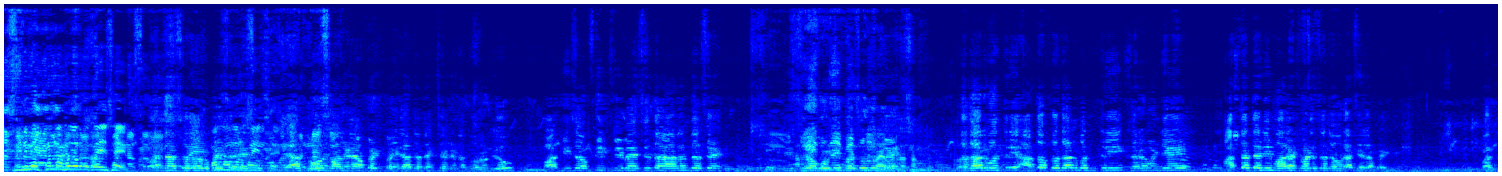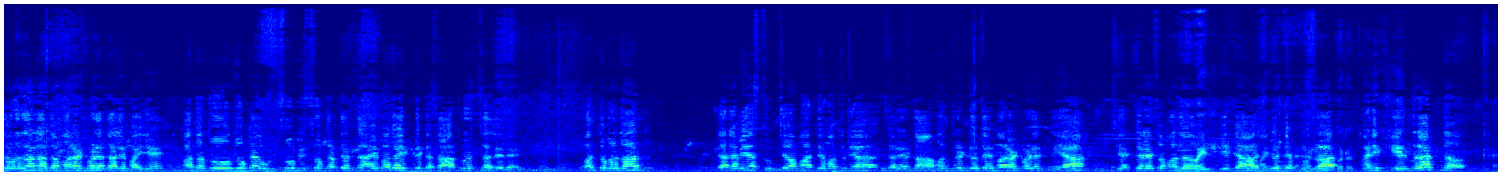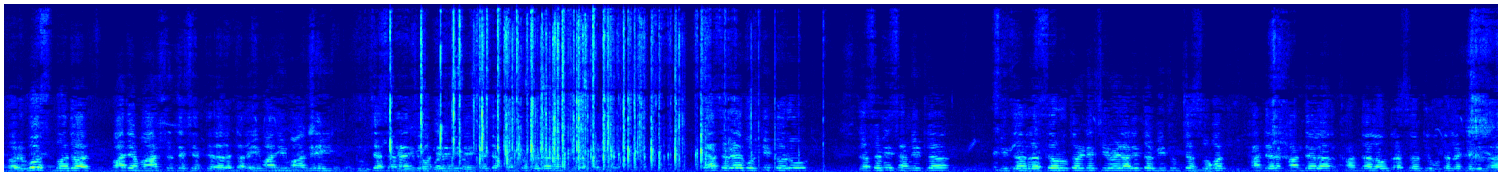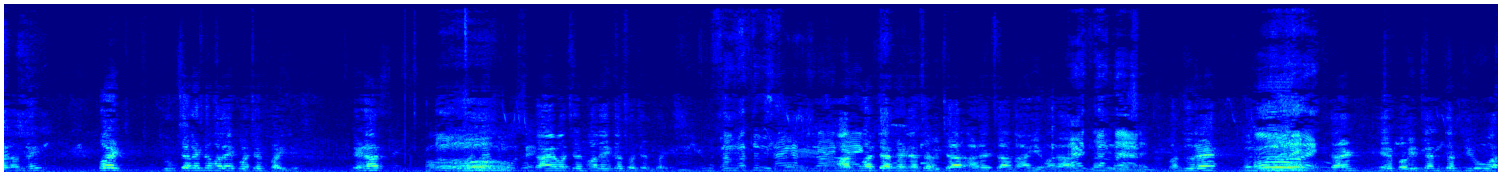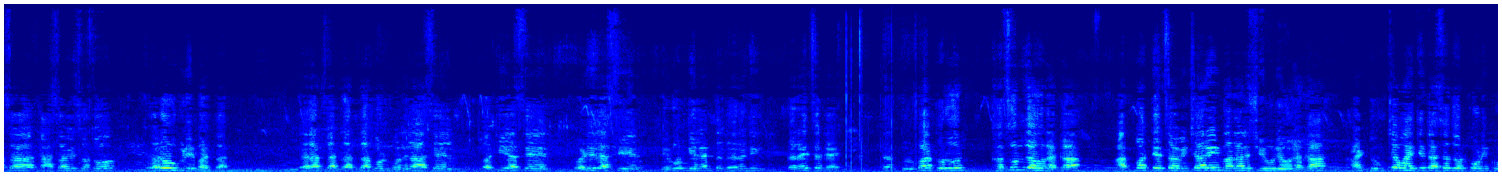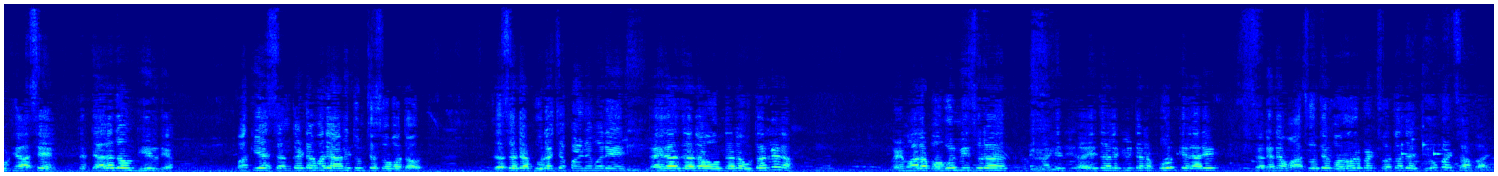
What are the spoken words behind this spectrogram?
मिनिमम पन्नास हजार रुपये पाहिजे साहेब. पन्नास हजार रुपये. या दोन मागण्या आपण पहिल्या आता त्यांच्याकडनं करून घेऊ. बाकीचं पीक विम्याचे तर आनंदच आहे. मोठी फसवणूक आहे. प्रधानमंत्री आता प्रधानमंत्री खरं म्हणजे आता त्यांनी मराठवाड्याचा दौरा केला पाहिजे. पंतप्रधान आता मराठवाड्यात आले पाहिजे. आता तो जो काय उत्सव बित्सव करतात ना आहे बघा इकडे कसा आक्रोश चाललेला आहे. पंतप्रधान त्यांना मी आज तुमच्या माध्यमातून या सगळ्यांचं आमंत्रण देतोय. मराठवाड्यात या शेतकऱ्याचं माझं जे काय पुसा आणि केंद्रातनं भरघोस मदत माझ्या महाराष्ट्रातल्या शेतकऱ्याला करा ही माझी मागणी तुमच्या सगळ्यांच्या वतीने मी देशाच्या पंतप्रधानांना या सगळ्या गोष्टी करू. जसं मी सांगितलं की जर रस्त्यावर उतरण्याची वेळ आली तर मी तुमच्यासोबत खांद्याला खांद्याला खांदा लावून रस्त्यावरती उतरल्या कधी राहणार नाही. पण तुमच्याकडनं मला एक वचन पाहिजे. येणार? काय वचन? मला एकच वचन पाहिजे. आत्महत्या करण्याचा विचार आणायचा नाही मला मंजूर आहे कारण हे बघितल्यानंतर जीव असा कासावीस होतो घरं उघडी पडतात. घरातला करता कोण मुलगा असेल पती असेल वडील असतील निघून गेल्यानंतर घराने करायचं काय? तर कृपा करून खचून जाऊ नका. आत्महत्येचा विचारही मनाला शिवू देऊ नका. आणि तुमच्या माहितीत असं जर कोणी कुठे असेल तर त्याला जाऊन धीर द्या. बाकी या संकटामध्ये आम्ही तुमच्यासोबत आहोत. जसं त्या पुराच्या पाण्यामध्ये कैलास दादा ओम दादा उतरले ना. म्हणजे मला बघून मी सुद्धा हे झालं की मी त्यांना फोन केला रे सगळ्यांना वाचवते बरोबर पण स्वतःचा जीव पण सांभाळ.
